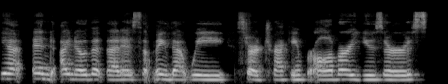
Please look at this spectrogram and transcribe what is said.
Yeah, and I know that that is something that we started tracking for all of our users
